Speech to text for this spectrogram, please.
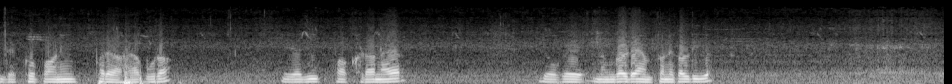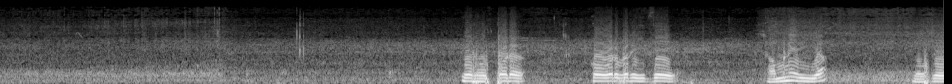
ਦੇਖੋ, ਪਾਣੀ ਭਰਿਆ ਹੋਇਆ ਪੂਰਾ। ਇਹ ਹੈ ਜੀ, ਪਾਖੜਾ ਨਹਿਰ। ਜੋ ਕਿ ਨੰਗਲ ਡੈਮ ਤੋਂ ਨਿਕਲਦੀ ਆ। ਇਹ ਰੋਪੜ ਓਵਰਬ੍ਰਿਜ ਦੇ ਸਾਹਮਣੇ ਦੀ ਆ, ਜੋ ਕਿ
